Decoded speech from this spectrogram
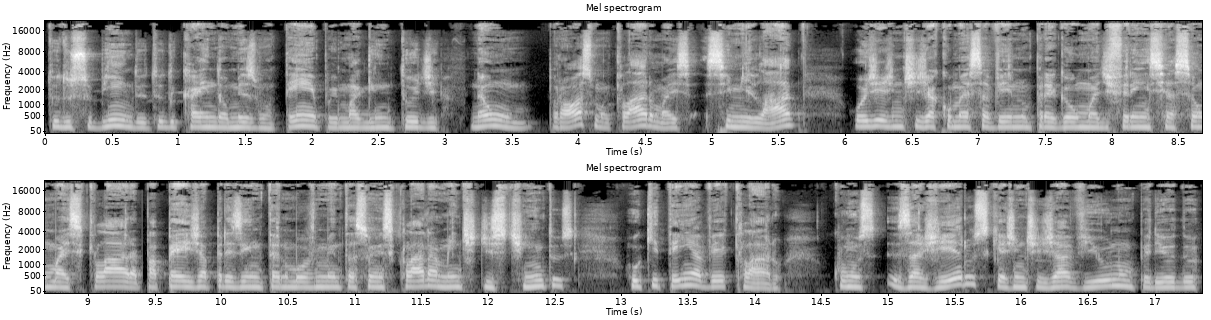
Tudo subindo, tudo caindo ao mesmo tempo, em magnitude não próxima, claro, mas similar. Hoje a gente já começa a ver no pregão uma diferenciação mais clara, papéis já apresentando movimentações claramente distintos, o que tem a ver, claro, com os exageros que a gente já viu num período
